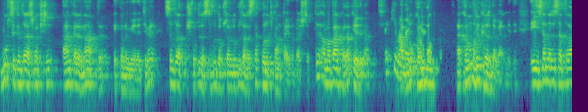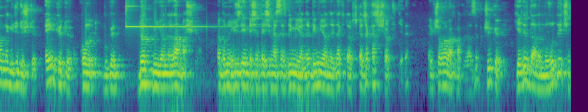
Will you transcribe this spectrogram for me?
bu sıkıntıları açmak için Ankara ne yaptı? Ekonomi yönetimi 0.69 ile 0.99 arasında konut kampanyaları başlattı ama bankalar kredi vermedi. Kim Ama bu alabilir? ha, kamu bankaları da vermedi. E insanların satın alma gücü düştü. En kötü konut bugün 4 milyon liradan başlıyor. Ha, bunun %25'ini peşin verseniz 1 milyon lira, 1 milyon lira nakit olarak çıkaracak kaç kişi var Türkiye'de? Yani işte ona bakmak lazım. Çünkü gelir dağılımı bozulduğu için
